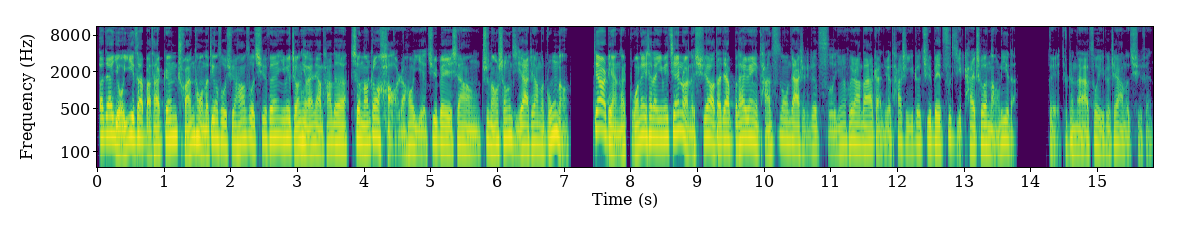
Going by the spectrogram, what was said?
大家有意在把它跟传统的定速巡航做区分，因为整体来讲它的性能更好，然后也具备像智能升级啊这样的功能。第二点呢，国内现在因为监管的需要，大家不太愿意谈自动驾驶这个词，因为会让大家感觉它是一个具备自己开车能力的。对，就跟大家做一个这样的区分。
